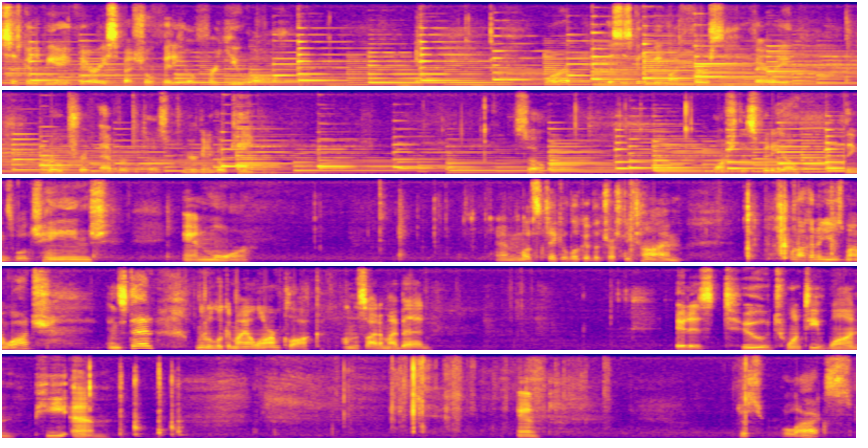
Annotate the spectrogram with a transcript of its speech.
this is going to be a very special video for you all. Or this is going to be my first very road trip ever because we're going to go camping. So, watch this video. Things will change and more. And let's take a look at the trusty time. We're not going to use my watch. Instead, I'm going to look at my alarm clock on the side of my bed. It is 2.21 p.m. And just relax.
